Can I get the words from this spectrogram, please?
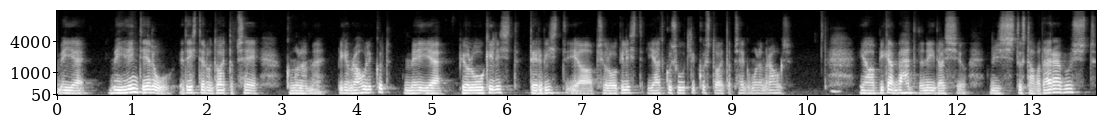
meie meie endi elu ja teiste elu toetab see, kui me oleme pigem rahulikud, meie bioloogilist tervist ja psühholoogilist jätkusuutlikkust toetab see, kui me oleme rahus. ja pigem vähendada neid asju, mis tõstavad ärevust,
